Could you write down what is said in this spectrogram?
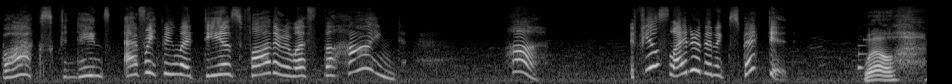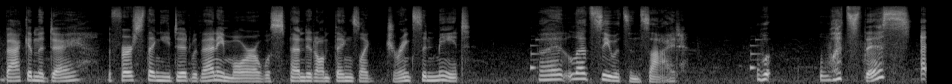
box contains everything that Dehya's father left behind. Huh. It feels lighter than expected. Well, back in the day, the first thing he did with any Mora was spend it on things like drinks and meat. But let's see what's inside. Wh what's this? Uh,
